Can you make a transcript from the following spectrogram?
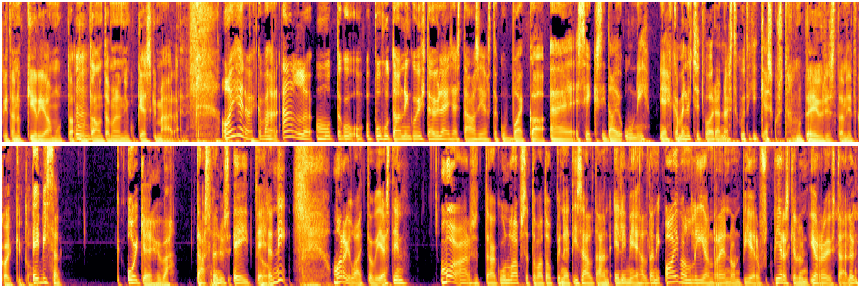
pitänyt kirjaa, mutta, mm. mutta tämä on tämmöinen niinku keskimääräinen. Aiheena ehkä vähän ällö, mutta kun puhutaan niin kuin yhtä yleisestä asiasta kuin vaikka ää, seksi tai uni, niin ehkä me nyt sitten voidaan näistä kuitenkin keskustella. Mutta ei yhdistä niitä kaikki tuohon. Ei missään oikein hyvä täsmennys, ei tehdä. Joo. Niin, Mari laittoi viestin. Mua ärsyttää, kun lapset ovat oppineet isältään eli mieheltäni aivan liian rennon pierus, piereskelyn ja röyhtäilyn.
